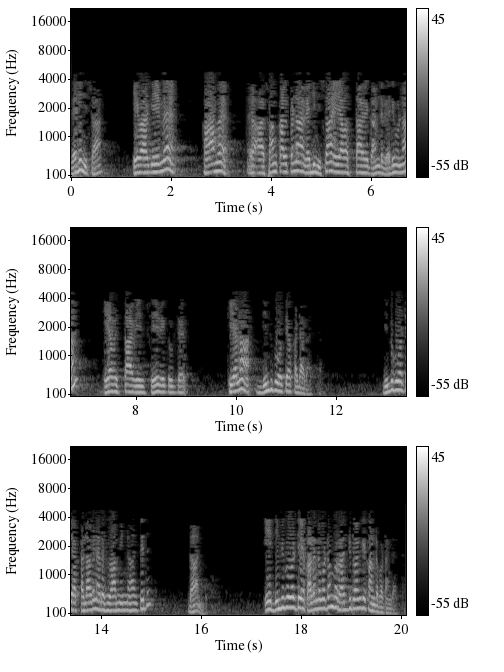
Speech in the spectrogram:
වැඩි නිසා ඒ වගේම කාම සංකල්පනා වැඩි නිසා ඒ අවස්ථාවේ ගන්න බැරි වුණා. ඒ අවස්ථාවේ සේවකුට කියලා දින්දු කෝටයක් කඩාගත්තා. දින්දු කෝටයක් කඩාගෙන අර ස්වාමීන් වහන්සේට දාන්න. ඒ දින්දු කෝටය කඩනකොටම රජුරුවන්ගේ කණ්ඩ පටන් ගත්තා.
